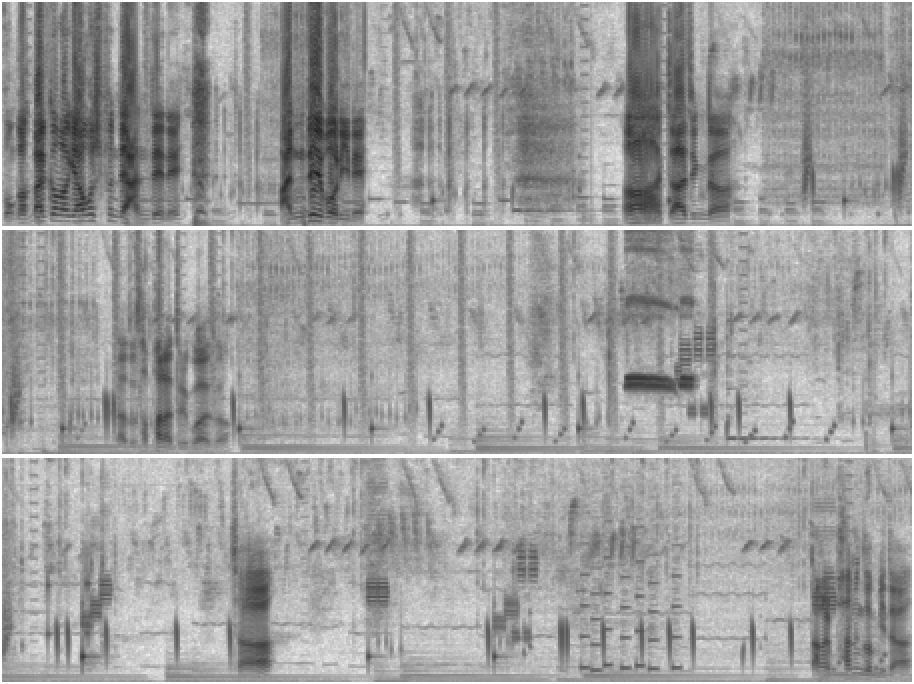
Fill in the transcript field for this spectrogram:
뭔가 깔끔하게 하고 싶은데 안 되네. 안 돼버리네. 아, 짜증나. 나도 삽 하나 들고 와서. 자. 땅을 파는 겁니다.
